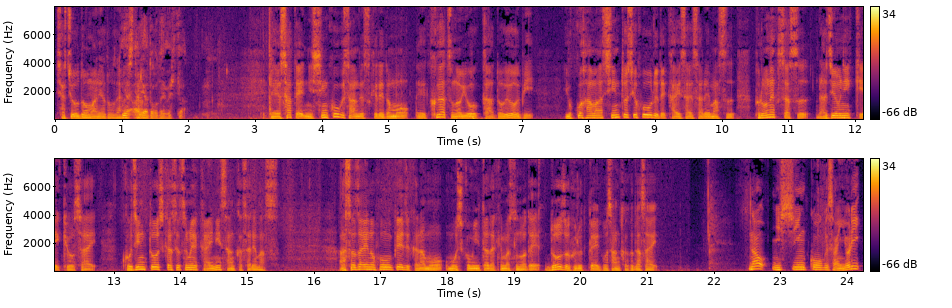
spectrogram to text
社長どうもありがとうございました。ありがとうございました。えー、さて、日清工具さんですけれども、えー、9月の8日土曜日、横浜新都市ホールで開催されますプロネクサスラジオ日経共催個人投資家説明会に参加されます。朝鮮のホームページからもお申し込みいただけますのでどうぞふるってご参加くださいなお、日清工具さんより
